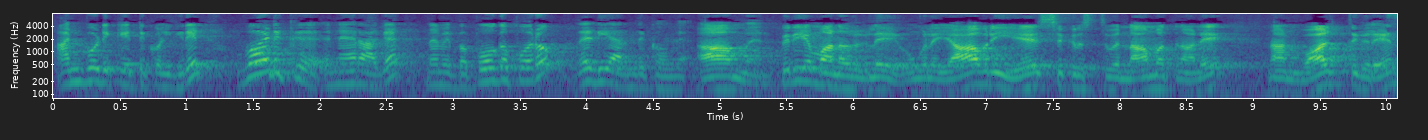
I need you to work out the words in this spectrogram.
அன்போடு கேட்டுக்கொள்கிறேன். வேர்டுக்கு நேராக நம்ம இப்ப போக போறோம். ரெடியா இருந்துக்கோங்க. ஆமென் பிரியமானவர்களே உங்களை யாவரையும் இயேசு கிறிஸ்துவின் நாமத்தினாலே நான் வாழ்த்துகிறேன்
